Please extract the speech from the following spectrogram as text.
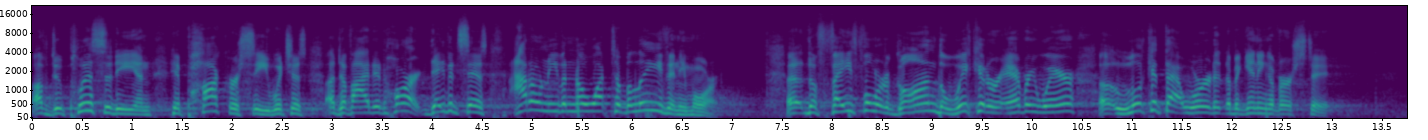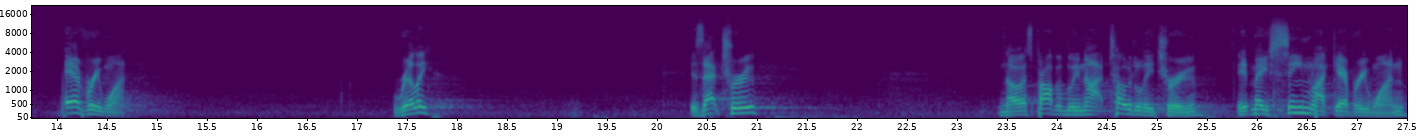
of duplicity and hypocrisy, which is a divided heart. David says, I don't even know what to believe anymore. Uh, the faithful are gone, the wicked are everywhere. Uh, look at that word at the beginning of verse 2 everyone. Really? Is that true? No, it's probably not totally true. It may seem like everyone,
